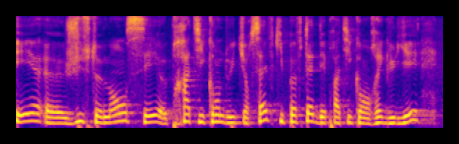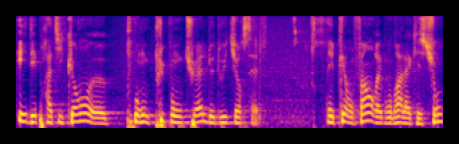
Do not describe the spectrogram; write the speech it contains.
et euh, justement ces euh, pratiquants do it yourself qui peuvent être des pratiquants réguliers et des pratiquants euh, plus ponctuels de do it yourself. Et puis enfin, on répondra à la question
